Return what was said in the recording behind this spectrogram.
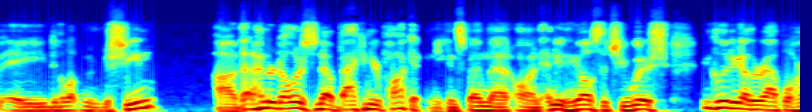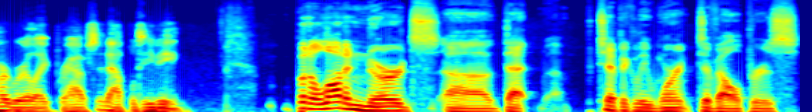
a development machine, uh, that $100 is now back in your pocket and you can spend that on anything else that you wish, including other Apple hardware like perhaps an Apple TV. But a lot of nerds uh, that typically weren't developers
